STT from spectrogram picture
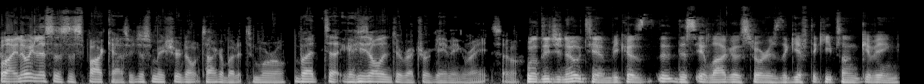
well, I know he listens to this podcast. We just make sure don't talk about it tomorrow. But uh, he's all into retro gaming, right? So well, did you know, Tim, because th- this Elago store is the gift that keeps on giving,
